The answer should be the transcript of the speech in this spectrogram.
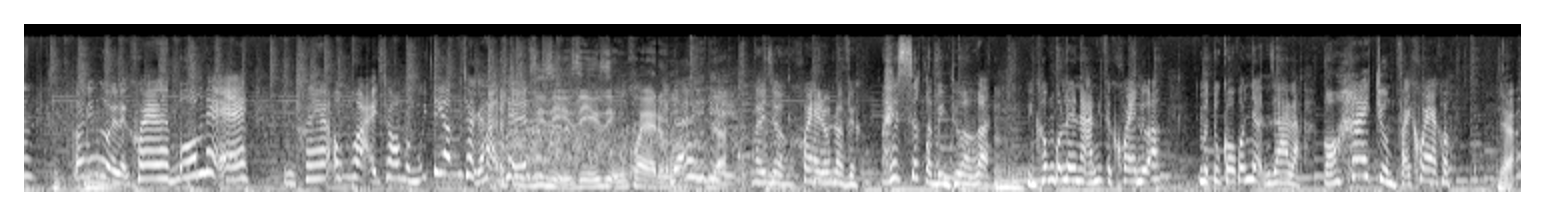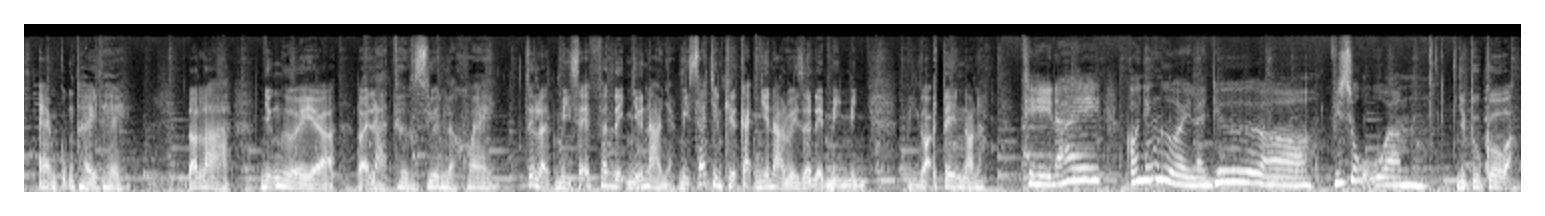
Có những Ừ. người lại khoe bố mẹ thì khoe ông ngoại cho một mũi tiêm chẳng hạn thế. gì gì gì gì cũng khoe đúng không? Đấy thì dạ. bây giờ khoe đó là việc hết sức là bình thường rồi. Ừ. mình không có lên án cái việc khoe nữa. Mà tu cô có nhận ra là có hai trường phải khoe không? Dạ em cũng thấy thế. Đó là những người à, gọi là thường xuyên là khoe. Tức là mình sẽ phân định như nào nhỉ? Mình xét trên khía cạnh như nào bây giờ để mình mình mình gọi tên nó nào thì đây có những người là như ờ, ví dụ um, như tu cô à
